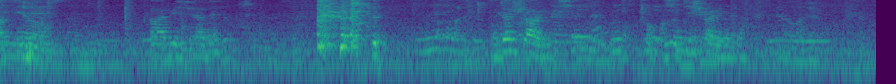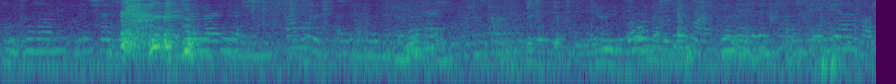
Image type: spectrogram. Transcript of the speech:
Asya dede. Abisinin adı. Bu da şair. Çok kuvvetli şair o da. Orada şey var. Dünya Direkt Savaşı diye bir yer var.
